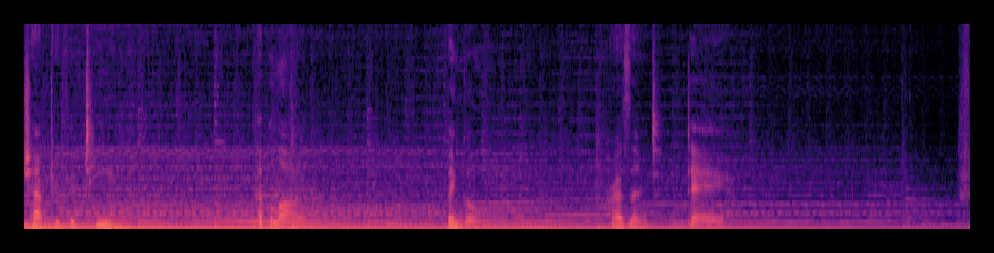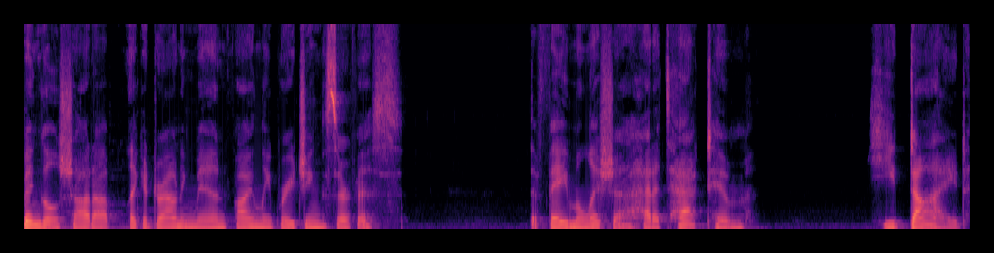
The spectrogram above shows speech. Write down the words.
Chapter 15 Epilogue. Fingal Present Day Fingal shot up like a drowning man finally breaching the surface. The Fae militia had attacked him. He died,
